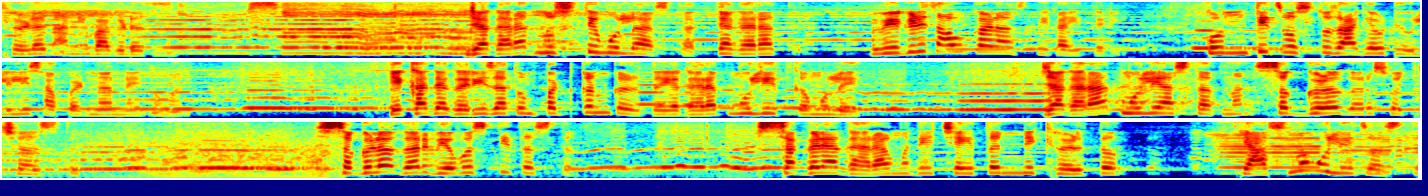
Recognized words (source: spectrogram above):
खेळत आणि बागडत नाही. ज्या घरात नुसती मुलं असतात त्या घरात वेगळीच अवकाळ असते काहीतरी. कोणतीच वस्तू जागेवर ठेवलेली सापडणार नाही तुम्हाला. एखाद्या घरी जातून पटकन कळतं या घरात मुली आहेत का मुलं आहेत. ज्या घरात मुली असतात ना सगळं घर स्वच्छ असतं. सगळं घर व्यवस्थित असतं. सगळ्या घरामध्ये चैतन्य खेळतं. हे असणं मुलीचं असतं.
